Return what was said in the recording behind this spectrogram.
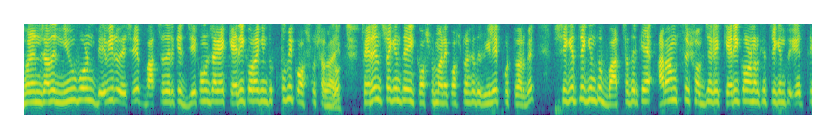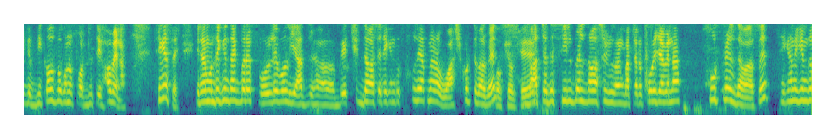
ধরেন যাদের নিউবর্ন বেবি রয়েছে বাচ্চাদেরকে যে কোনো জায়গায় ক্যারি করা কিন্তু খুবই কষ্টসাধ্য. প্যারেন্টসরা কিন্তু এই কষ্ট মানে কষ্টটার সাথে রিলেট করতে পারবে। সেক্ষেত্রে কিন্তু বাচ্চাদেরকে আরামসে সব জায়গায় ক্যারি করানোর ক্ষেত্রে কিন্তু এর থেকে বিকল্প কোনো পদ্ধতি হবে না। ঠিক আছে? এটার মধ্যে কিন্তু একবারে ফোল্ডেবল বেডশিট দেওয়া আছে এটা কিন্তু খুলে আপনারা ওয়াশ করতে পারবেন। বাচ্চাদের সিল বেল্ট দেওয়া আছে সুতরাং বাচ্চারা পড়ে যাবে না। ফুট প্রেস দেওয়া আছে এখানে কিন্তু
